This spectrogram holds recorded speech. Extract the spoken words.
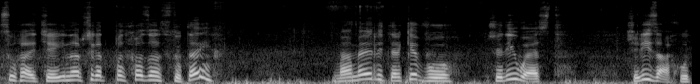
Słuchajcie, i na przykład podchodząc tutaj mamy literkę W, czyli West, czyli zachód.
